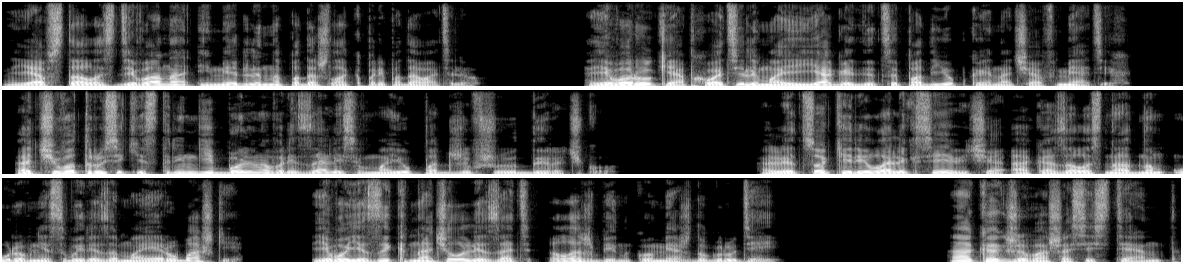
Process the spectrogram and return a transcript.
Я встала с дивана и медленно подошла к преподавателю. Его руки обхватили мои ягодицы под юбкой, начав мять их, отчего трусики-стринги больно врезались в мою поджившую дырочку. Лицо Кирилла Алексеевича оказалось на одном уровне с вырезом моей рубашки. Его язык начал лизать ложбинку между грудей. «А как же ваш ассистент?»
